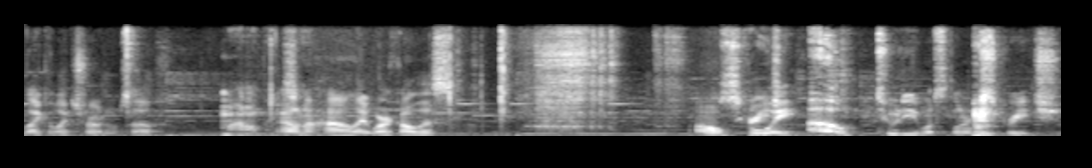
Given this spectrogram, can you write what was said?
Like Electrode himself. I don't think I don't so. know how they work all this. Oh Screech. boy. Oh! 2D wants to learn Screech.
